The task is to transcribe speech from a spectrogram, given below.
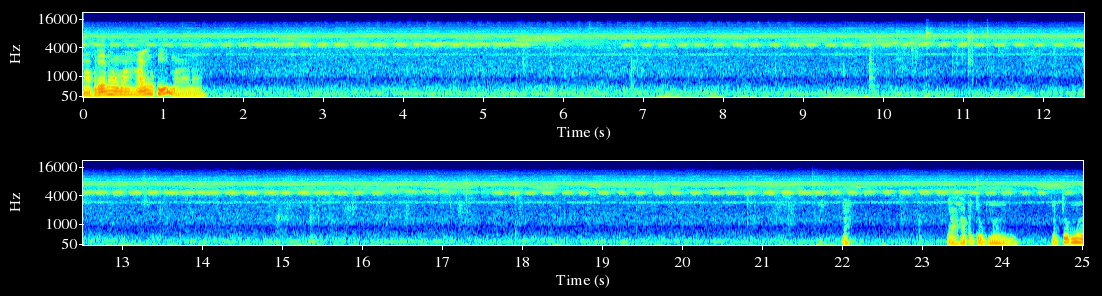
มาประเทศเฮามาหายเอาพี่มานะอยากหาไปจุบมือนี่มันจุบมือ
